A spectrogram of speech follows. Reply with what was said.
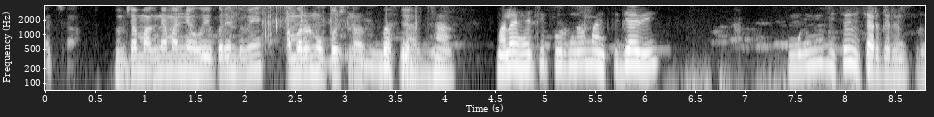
अच्छा. तुमच्या मागण्या मान्य होईपर्यंत तुम्ही आमरण उपोषण बसणार हा. मला ह्याची पूर्ण माहिती द्यावी. मग मी विचार विचार करेन पुढे.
